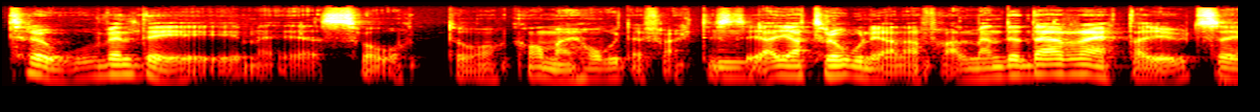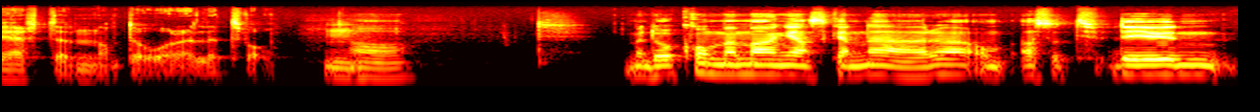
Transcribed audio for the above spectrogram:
tror väl det, men det är svårt att komma ihåg det faktiskt. Jag, jag tror det i alla fall. Men det där rätar ju ut sig efter något år eller två. Ja. Men då kommer man ganska nära. Om, alltså, det är ju en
